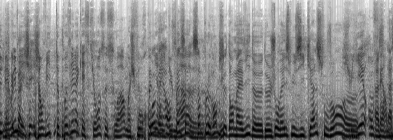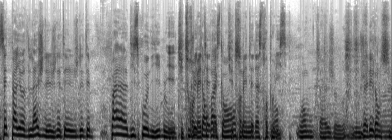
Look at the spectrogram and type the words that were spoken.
mais oui, mais j'ai envie de te poser la question ce soir. Moi, je fais Pourquoi? Ben, En fait, simplement parce que dans ma vie de, journaliste musical, souvent, Juillet, on à, ferme. à, cette période-là, je, n'étais pas disponible. Et tu te remettais en vacances. Tu te remettais d'Astropolis. Ou, en bouclage, ou j'allais dans le sud,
